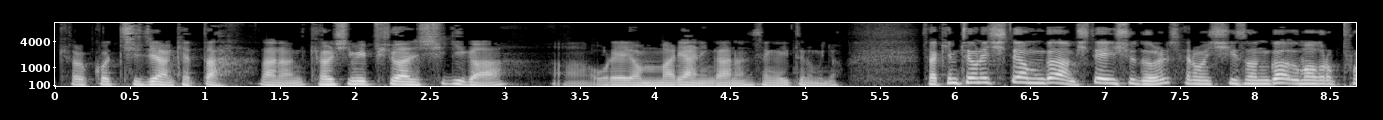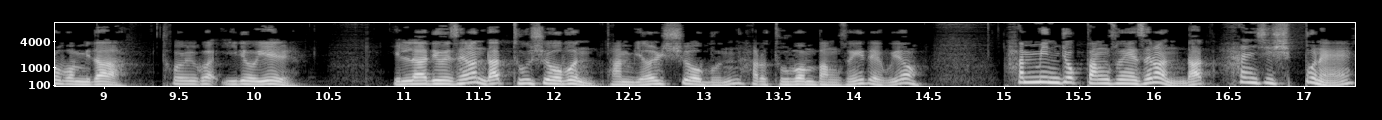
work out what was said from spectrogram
결코 지지 않겠다라는 결심이 필요한 시기가 아, 올해 연말이 아닌가 하는 생각이 드는군요. 자, 김태훈의 시대음감, 시대 이슈들 새로운 시선과 음악으로 풀어봅니다. 토요일과 일요일, 일라디오에서는 낮 2시 5분, 밤 10시 5분 하루 두 번 방송이 되고요. 한민족 방송에서는 낮 1시 10분에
